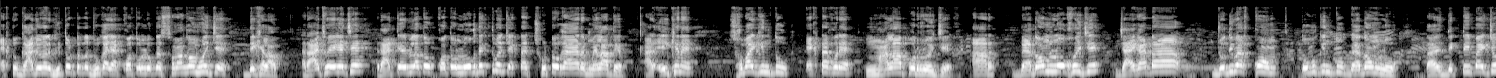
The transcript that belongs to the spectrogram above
একটু গাজনের ভিতরটা তো ঢুকা যাক। কত লোকের সমাগম হয়েছে দেখে লাও রাত হয়ে গেছে। রাতের বেলা তো কত লোক দেখতে পাচ্ছ? একটা ছোট গায়ের মেলাতে। আর এইখানে সবাই কিন্তু একটা করে মালা পর রয়েছে। আর বেদম লোক হয়েছে, জায়গাটা যদি বা কম, তবু কিন্তু বেদম লোক। তাই দেখতেই পাইছো,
